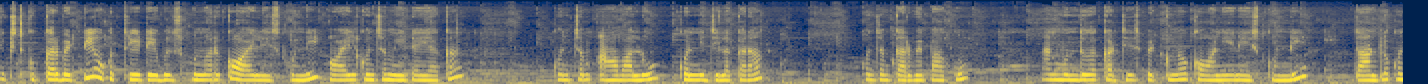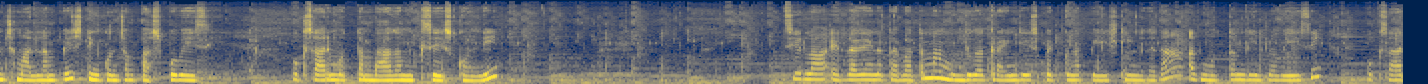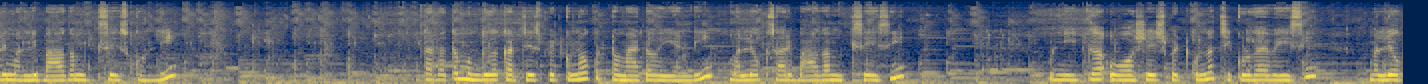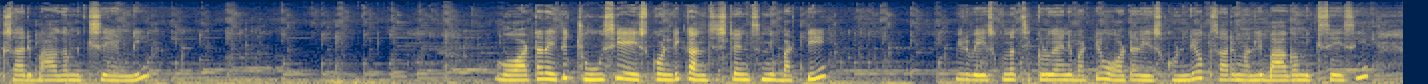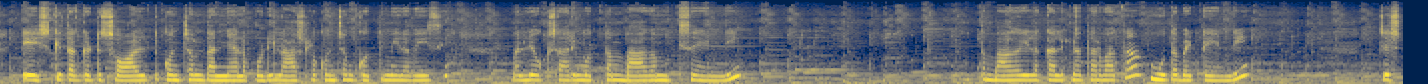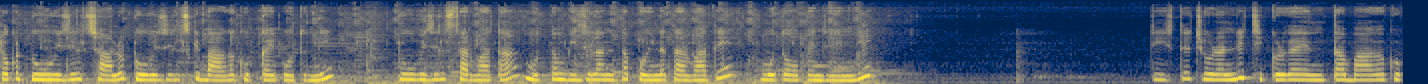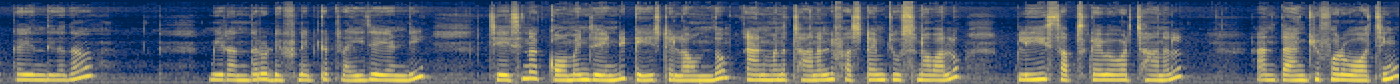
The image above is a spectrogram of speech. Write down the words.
నెక్స్ట్ కుక్కర్ పెట్టి ఒక త్రీ టేబుల్ స్పూన్ వరకు ఆయిల్ వేసుకోండి. ఆయిల్ కొంచెం హీట్ అయ్యాక కొంచెం ఆవాలు కొన్ని జీలకర్ర కొంచెం కరివేపాకు అండ్ ముందుగా కట్ చేసి పెట్టుకున్న ఒక ఆనియన్ వేసుకోండి. దాంట్లో కొంచెం అల్లం పేస్ట్ ఇంకొంచెం పసుపు వేసి ఒకసారి మొత్తం బాగా మిక్స్ చేసుకోండి. ఇలా ఎర్రగా అయిన తర్వాత మనం ముందుగా గ్రైండ్ చేసి పెట్టుకున్న పేస్ట్ ఉంది కదా అది మొత్తం దీంట్లో వేసి ఒకసారి మళ్ళీ బాగా మిక్స్ చేసుకోండి. తర్వాత ముందుగా కట్ చేసి పెట్టుకున్న ఒక టొమాటో వేయండి. మళ్ళీ ఒకసారి బాగా మిక్స్ చేసి ఇప్పుడు నీట్గా వాష్ చేసి పెట్టుకున్న చిక్కుడుగా వేసి మళ్ళీ ఒకసారి బాగా మిక్స్ చేయండి. వాటర్ అయితే చూసి వేసుకోండి కన్సిస్టెన్సీని బట్టి. మీరు వేసుకున్న చిక్కుడుగాయని బట్టి వాటర్ వేసుకోండి. ఒకసారి మళ్ళీ బాగా మిక్స్ చేసి టేస్ట్కి తగ్గట్టు సాల్ట్ కొంచెం ధనియాల పొడి లాస్ట్లో కొంచెం కొత్తిమీర వేసి మళ్ళీ ఒకసారి మొత్తం బాగా మిక్స్ చేయండి. మొత్తం బాగా ఇలా కలిపిన తర్వాత మూత పెట్టేయండి. జస్ట్ ఒక టూ విజిల్స్ చాలు. టూ విజిల్స్కి బాగా కుక్ అయిపోతుంది. టూ విజిల్స్ తర్వాత మొత్తం విజిల్ అంతా పోయిన తర్వాతే మూత ఓపెన్ చేయండి. తీస్తే చూడండి చిక్కుడుగా ఎంత బాగా కుక్ అయింది కదా. మీరందరూ డెఫినెట్గా ట్రై చేయండి. చేసి నాకు కామెంట్ చేయండి టేస్ట్ ఎలా ఉందో. అండ్ మన ఛానల్ని ఫస్ట్ టైం చూస్తున్న వాళ్ళు please subscribe our channel. And thank you for watching.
